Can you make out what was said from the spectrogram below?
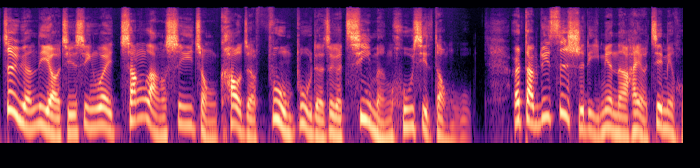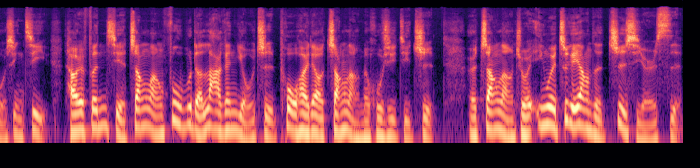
这原理哦，其实是因为蟑螂是一种靠着腹部的这个气门呼吸的动物，而 W 四十里面呢含有界面活性剂，它会分解蟑螂腹部的蜡跟油脂，破坏掉蟑螂的呼吸机制，而蟑螂就会因为这个样子窒息而死，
